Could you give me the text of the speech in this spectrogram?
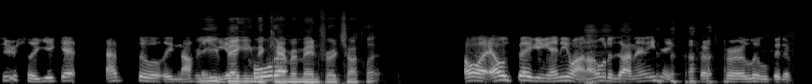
seriously, you get absolutely nothing. Were you, you begging the cameraman for a chocolate? Oh, I was begging anyone. I would have done anything for, for a little bit of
